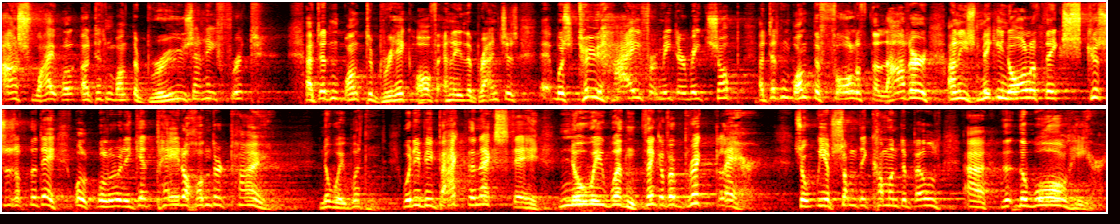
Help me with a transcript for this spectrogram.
asked why. Well, I didn't want to bruise any fruit. I didn't want to break off any of the branches. It was too high for me to reach up. I didn't want to fall off the ladder. And he's making all of the excuses of the day. Well, well would he get paid a hundred pound? No, he wouldn't. Would he be back the next day? No, he wouldn't. Think of a bricklayer. So we have somebody coming to build uh, the, the wall here,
